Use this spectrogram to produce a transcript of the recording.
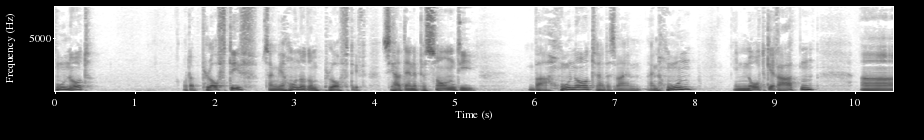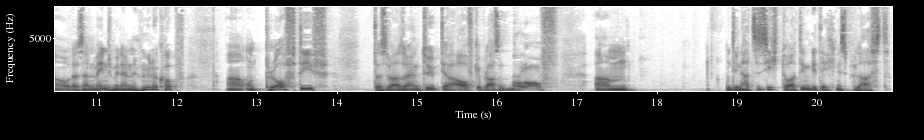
Hunot oder Plovdiv, sagen wir Hunot und Plovdiv. Sie hatte eine Person, die war Hunot, ja, das war ein, ein Huhn, in Not geraten äh, oder ist ein Mensch mit einem Hühnerkopf äh, und Plovdiv, das war so ein Typ, der aufgeblasen, Ploff, ähm, und den hat sie sich dort im Gedächtnispalast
